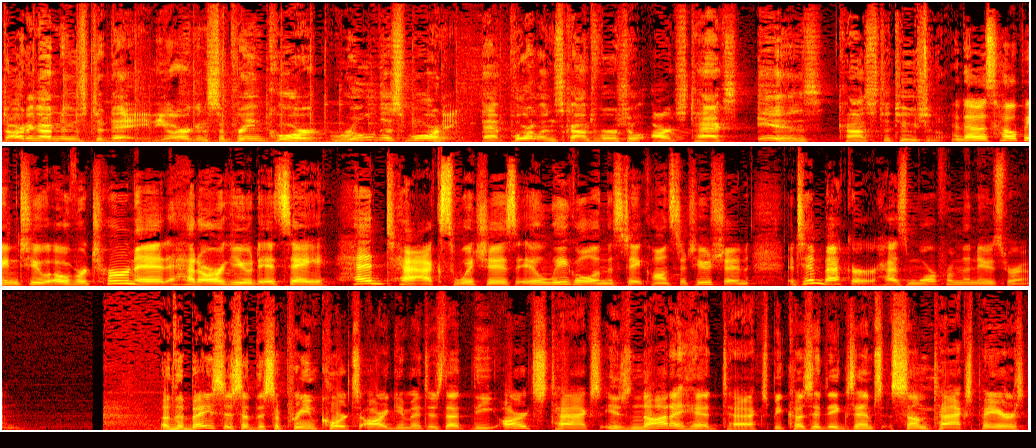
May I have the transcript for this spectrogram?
Starting our news today, the Oregon Supreme Court ruled this morning that Portland's controversial arts tax is constitutional. And those hoping to overturn it had argued it's a head tax, which is illegal in the state constitution. Tim Becker has more from the newsroom. Uh, the basis of the Supreme Court's argument is that the arts tax is not a head tax because it exempts some taxpayers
